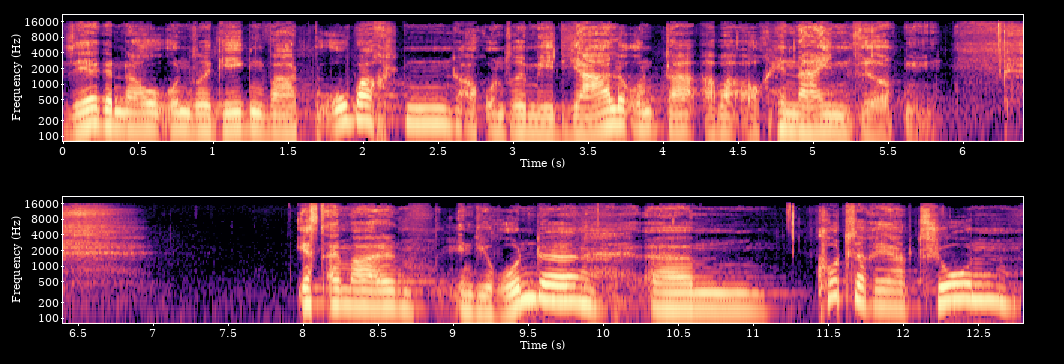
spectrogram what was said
sehr genau unsere Gegenwart beobachten, auch unsere mediale und da aber auch hineinwirken. Erst einmal in die Runde. Ähm, kurze Reaktion.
